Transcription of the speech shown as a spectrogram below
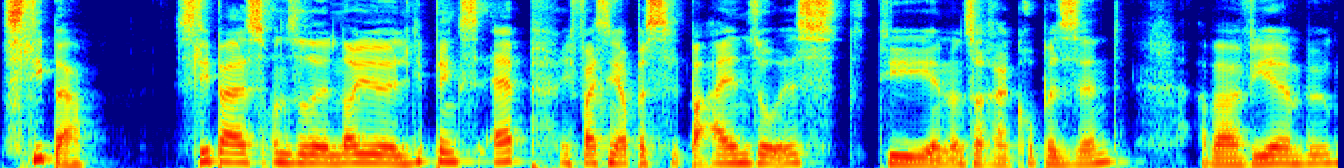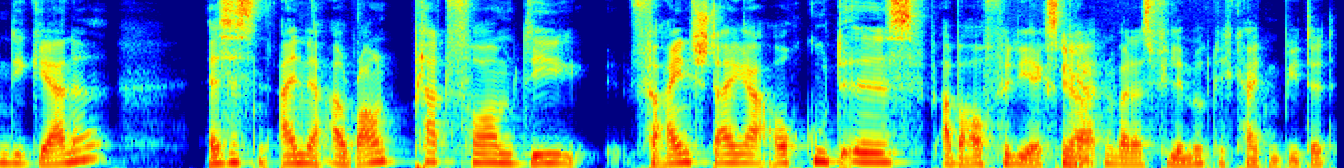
Sleeper. Sleeper ist unsere neue Lieblings-App. Ich weiß nicht, ob es bei allen so ist, die in unserer Gruppe sind, aber wir mögen die gerne. Es ist eine Around-Plattform, die für Einsteiger auch gut ist, aber auch für die Experten, weil das viele Möglichkeiten bietet.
